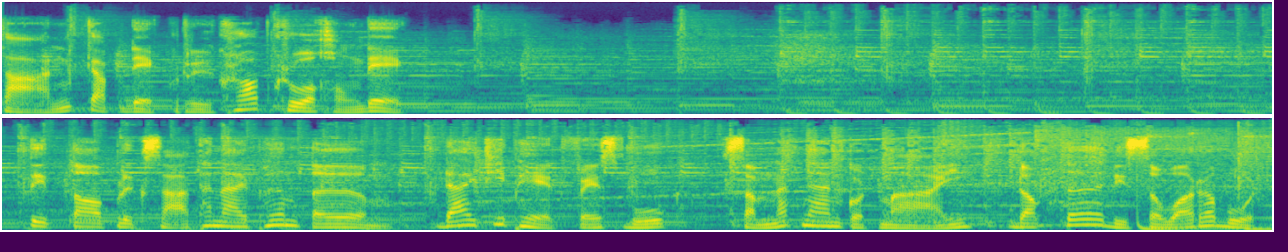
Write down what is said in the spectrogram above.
ศาลกับเด็กหรือครอบครัวของเด็ก ติดต่อปรึกษาทนายเพิ่มเติม ได้ที่เพจ Facebook สำนักงานกฎหมาย ดร ดิศวรบุตร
